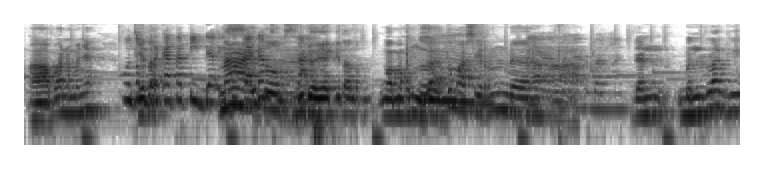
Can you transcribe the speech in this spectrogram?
Ah, apa namanya? untuk Kita- berkata tidak Nah itu kadang itu susah budaya kita untuk ngomong Betul. enggak tuh masih rendah. Iya, Ah, benar banget. Dan bener lagi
